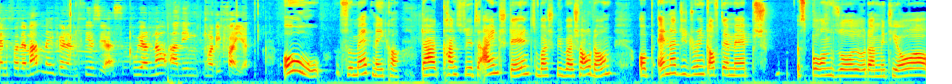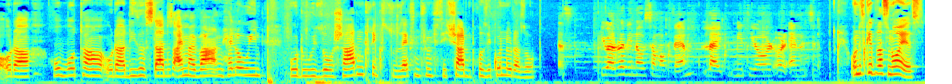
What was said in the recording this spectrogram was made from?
And for the map maker enthusiasts, we are now adding modifier. Oh, für Mapmaker. Da kannst du jetzt einstellen, zum Beispiel bei Showdown, ob Energy Drink auf der Map spawnen soll oder Meteor oder Roboter oder dieses da. Das einmal war an Halloween, wo du so Schaden kriegst, so 56 Schaden pro Sekunde oder so. You already know some of them, like Meteor or Energy Und es gibt was Neues.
